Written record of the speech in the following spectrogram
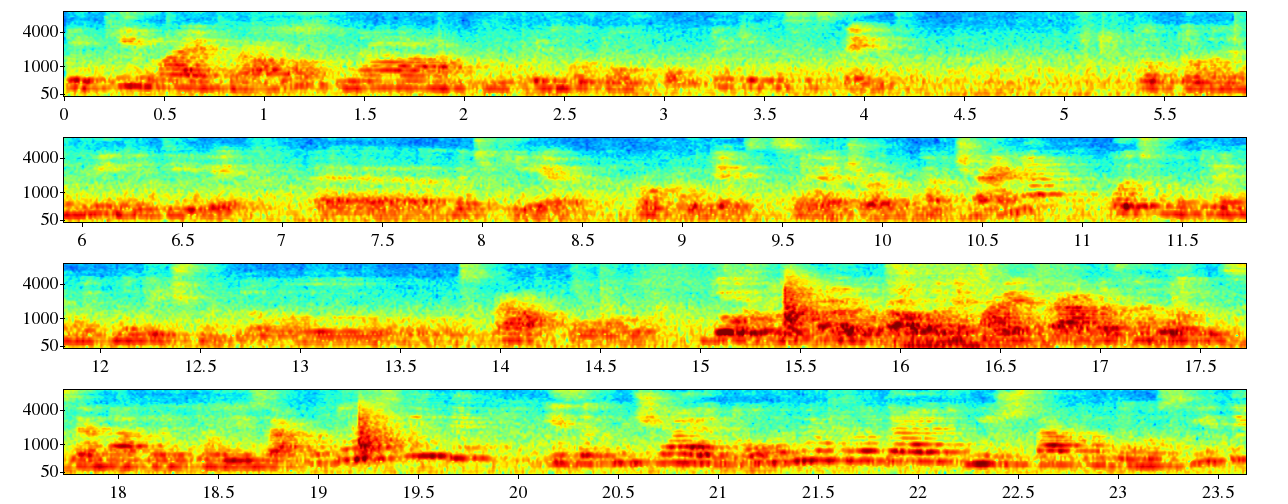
який має право на підготовку таких асистентів. Тобто вони дві неділі е, батьки проходять це навчання, потім отримують медичну е, справку доступ, вони мають що вони мають право знаходитися на території закладу освіти і заключають договір, укладають між закладом освіти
